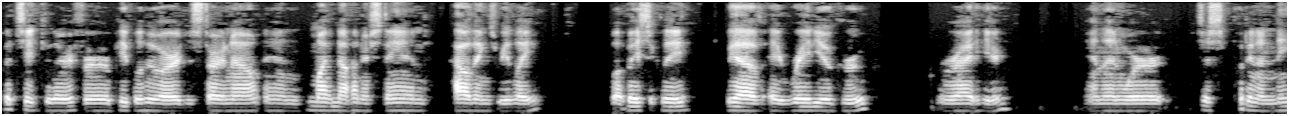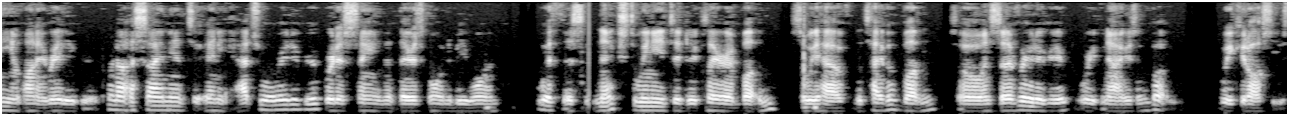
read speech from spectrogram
particular for people who are just starting out and might not understand how things relate. But basically, we have a radio group right here and then we're just putting a name on a radio group. We're not assigning it to any actual radio group. We're just saying that there's going to be one with this. Next, we need to declare a button. So we have the type of button. So instead of radio group, we're now using button. We could also use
